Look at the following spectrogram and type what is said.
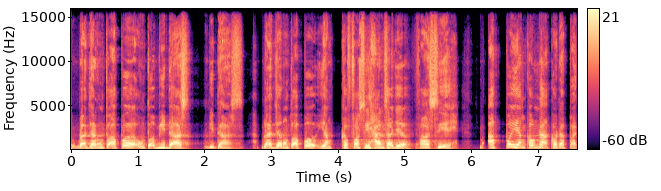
Belajar untuk apa? Untuk bidas, bidas. Belajar untuk apa? Yang kefasihan saja, fasih. Apa yang kau nak kau dapat.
